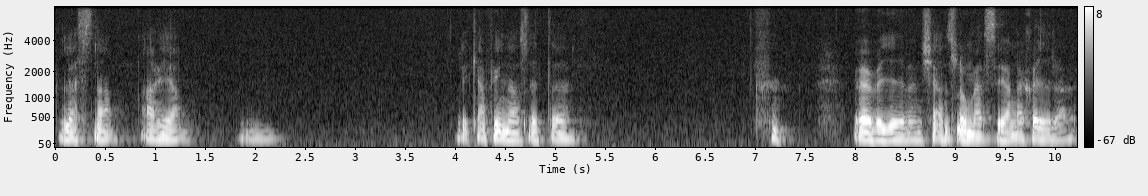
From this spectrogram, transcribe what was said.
ledsna, arga. Mm. Det kan finnas lite övergiven känslomässig energi där.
